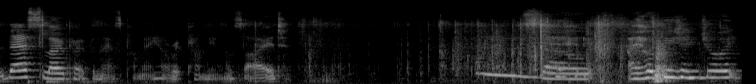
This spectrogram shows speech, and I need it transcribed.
So there's Slowpoke and there's Pammy. I wrote Pammy on the side. So I hope you enjoyed.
